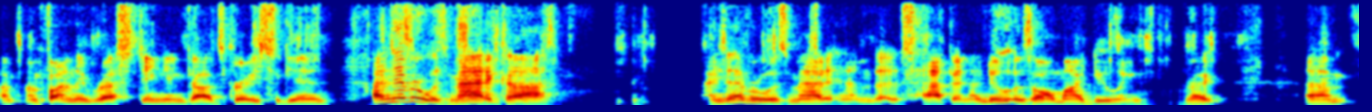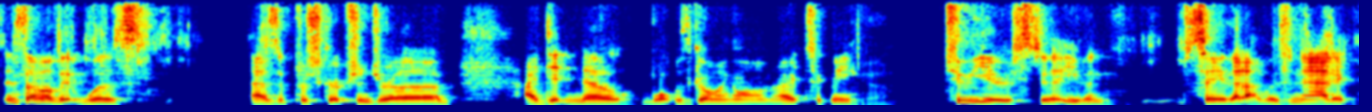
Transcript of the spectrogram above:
I'm, I'm finally resting in God's grace again. I never was mad at God. I never was mad at Him that this happened. I knew it was all my doing, right? Um, and some of it was as a prescription drug. I didn't know what was going on, right? It took me Yeah. two years to even say that I was an addict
